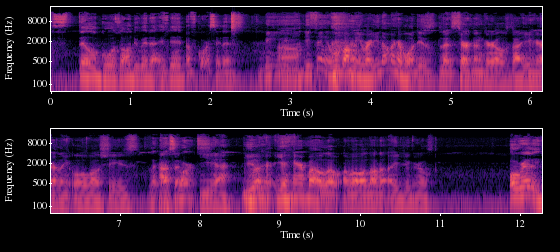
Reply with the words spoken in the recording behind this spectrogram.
still goes on the way that it did? Of course it is. Be, Uh. the thing what got me right, you never hear about these like certain girls that you hear like, oh well, she's Like has a- escorts? Yeah, you hear, you hear about a lot, about a lot of IG girls. Oh really?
